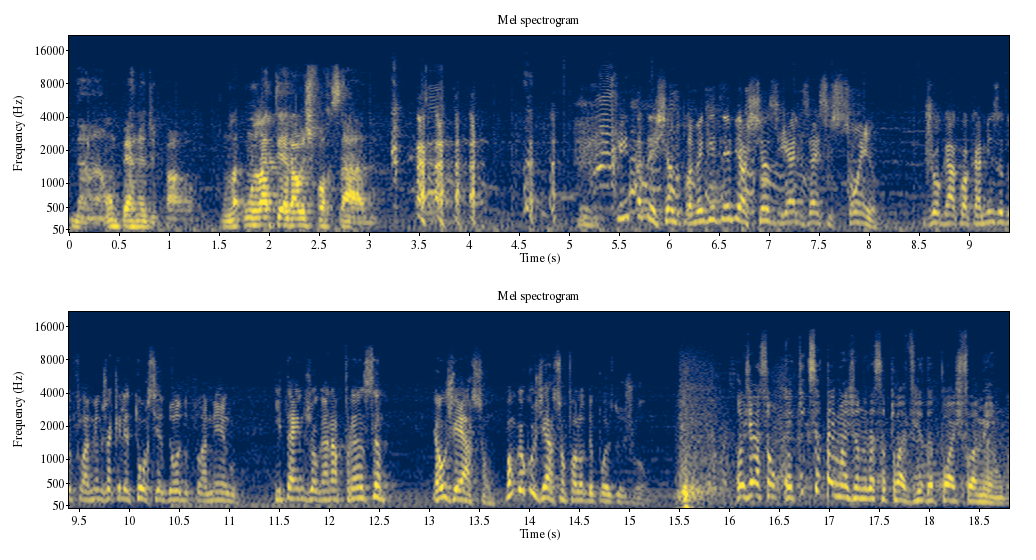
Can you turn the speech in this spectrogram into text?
não, um perna de pau. Um, um lateral esforçado. Quem tá deixando o Flamengo, quem teve a chance de realizar esse sonho, jogar com a camisa do Flamengo, já que ele é torcedor do Flamengo e tá indo jogar na França, é o Gerson. Vamos ver o que o Gerson falou depois do jogo. Ô Gerson, o que, que você tá imaginando dessa tua vida pós-Flamengo?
